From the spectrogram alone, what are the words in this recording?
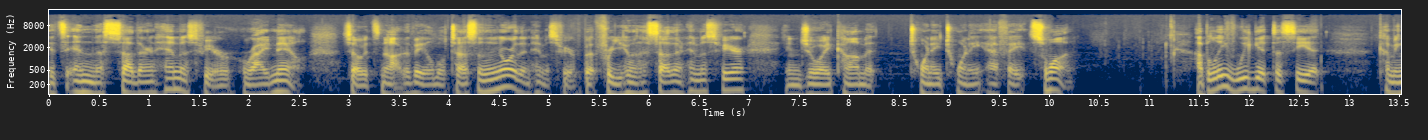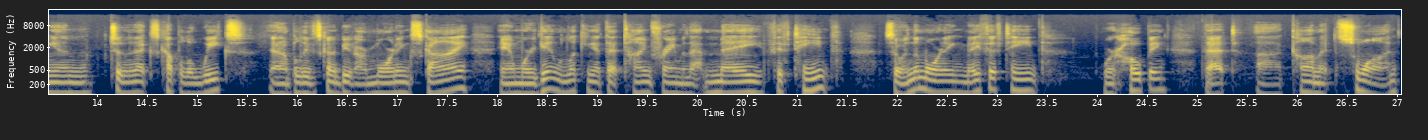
It's in the southern hemisphere right now. So it's not available to us in the northern hemisphere. But for you in the southern hemisphere, enjoy Comet 2020 F8 Swan. I believe we get to see it coming in to the next couple of weeks and I believe it's going to be in our morning sky. And we're again looking at that time frame of that May 15th. So in the morning, May 15th, we're hoping that uh, Comet Swan,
